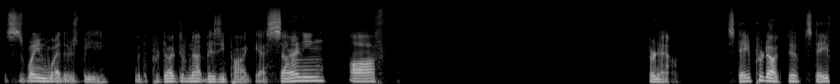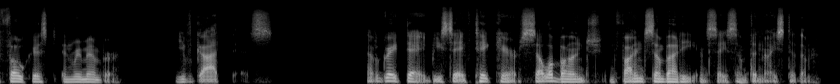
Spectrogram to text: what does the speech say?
This is Wayne Weathersby with the Productive Not Busy podcast, signing off for now. Stay productive, stay focused, and remember, you've got this. Have a great day. Be safe. Take care. Sell a bunch and find somebody and say something nice to them.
